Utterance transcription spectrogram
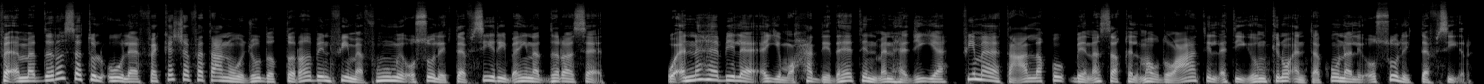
فأما الدراسة الأولى فكشفت عن وجود اضطراب في مفهوم أصول التفسير بين الدراسات، وأنها بلا أي محددات منهجية فيما يتعلق بنسق الموضوعات التي يمكن أن تكون لأصول التفسير.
